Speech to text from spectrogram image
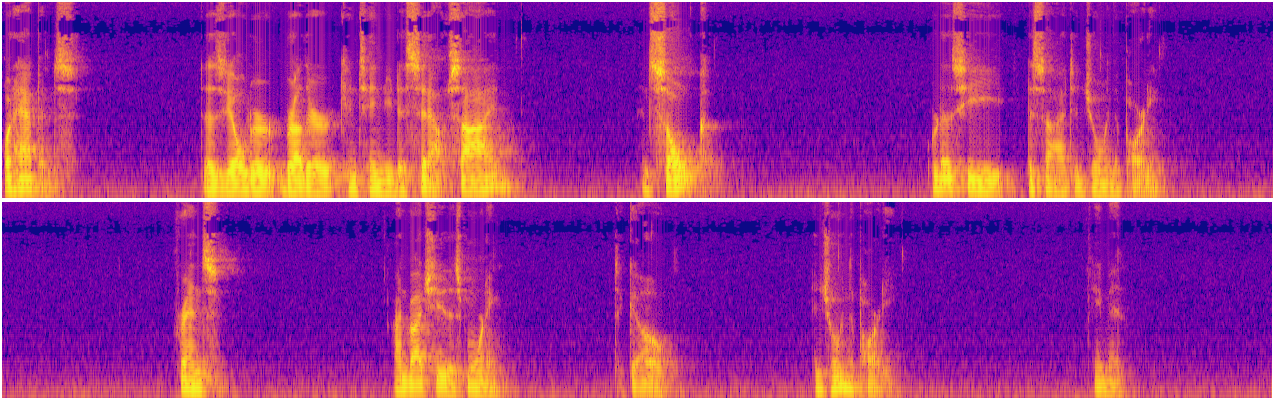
what happens. Does the older brother continue to sit outside and sulk? Or does he decide to join the party? Friends, I invite you this morning to go and join the party. Amen.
